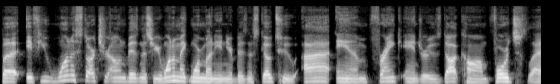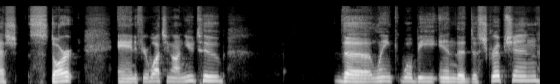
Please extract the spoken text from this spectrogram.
But if you want to start your own business or you want to make more money in your business, go to I am frankandrews.com forward slash start. And if you're watching on YouTube, the link will be in the description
